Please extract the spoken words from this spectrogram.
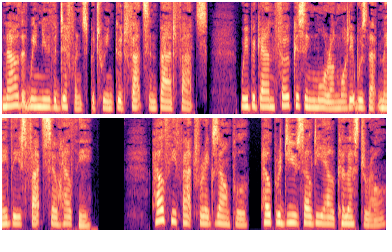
Now that we knew the difference between good fats and bad fats, we began focusing more on what it was that made these fats so healthy. Healthy fat, for example, help reduce LDL cholesterol,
